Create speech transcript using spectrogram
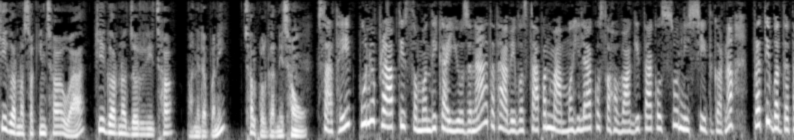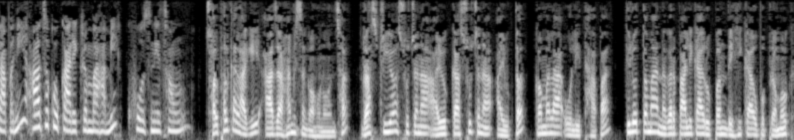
के गर्न सकिन्छ वा के गर्न जरूरी छ भनेर पनि छलफल गर्नेछौ। साथै पुनः प्राप्ति सम्बन्धीका योजना तथा व्यवस्थापनमा महिलाको सहभागिताको सुनिश्चित गर्न प्रतिबद्धता पनि आजको कार्यक्रममा हामी खोज्नेछौ। छलफलका लागि आज हामीसँग हुनुहुन्छ राष्ट्रिय सूचना आयोगका सूचना आयुक्त कमला ओली थापा तिलोत्तमा नगरपालिका रूपन्देहीका उपप्रमुख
